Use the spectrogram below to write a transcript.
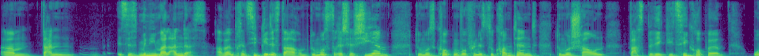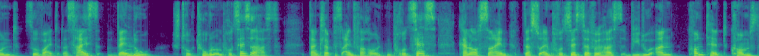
ähm, dann ist es minimal anders. Aber im Prinzip geht es darum, du musst recherchieren, du musst gucken, wo findest du Content, du musst schauen, was bewegt die Zielgruppe und so weiter. Das heißt, wenn du Strukturen und Prozesse hast, dann klappt es einfacher. Und ein Prozess kann auch sein, dass du einen Prozess dafür hast, wie du an Content kommst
